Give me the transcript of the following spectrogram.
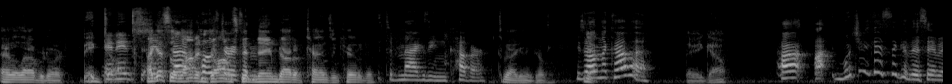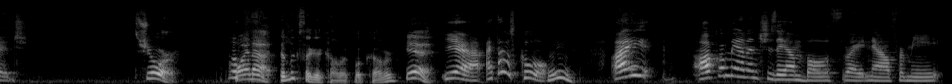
And a Labrador. Big dogs. And it's, I guess it's a not lot of poster, dogs it's a, get named out of towns in Canada. It's a magazine cover. It's a magazine cover. He's on the cover. there you go. Uh, uh, what do you guys think of this image? Sure. Why not? It looks like a comic book cover. Yeah. Yeah, I thought it was cool. I Aquaman and Shazam both right now for me.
